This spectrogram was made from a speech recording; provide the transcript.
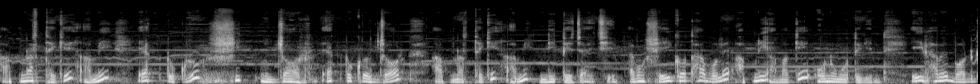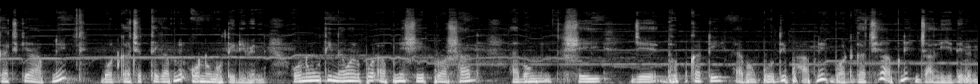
আপনার থেকে আমি এক টুকরো শীত জ্বর, এক টুকরো জ্বর আপনার থেকে আমি নিতে চাইছি। এবং সেই কথা বলে আপনি আমাকে অনুমতি দিন। এইভাবে বটগাছকে আপনি বটগাছের থেকে আপনি অনুমতি নেবেন। অনুমতি নেওয়ার পর আপনি সেই প্রসাদ এবং সেই যে ধূপকাঠি এবং প্রদীপ আপনি বটগাছে আপনি জ্বালিয়ে দেবেন।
